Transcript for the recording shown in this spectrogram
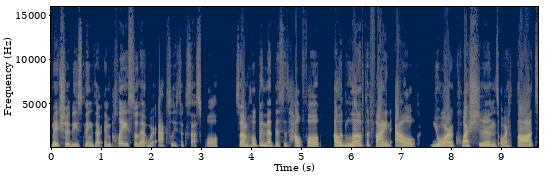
make sure these things are in place so that we're actually successful. So I'm hoping that this is helpful. I would love to find out your questions or thoughts.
